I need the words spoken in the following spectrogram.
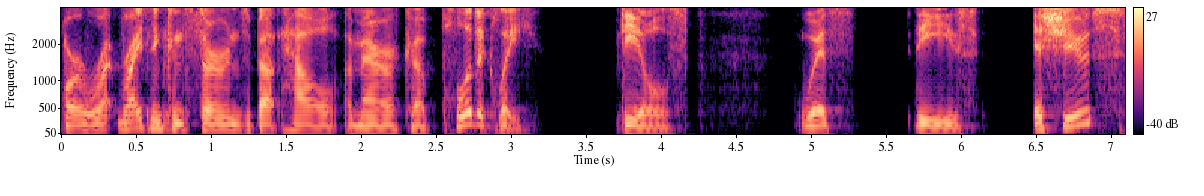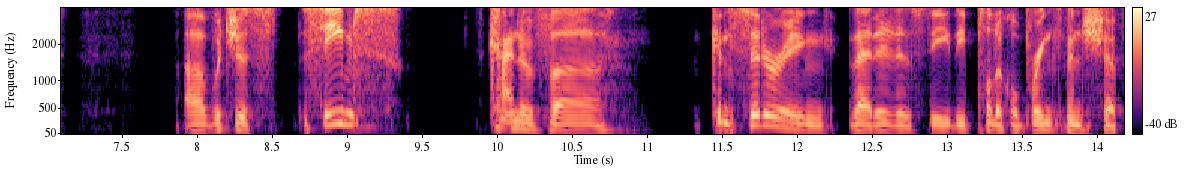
or rising concerns about how America politically deals with these issues, uh, which is seems kind of uh, considering that it is the the political brinksmanship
